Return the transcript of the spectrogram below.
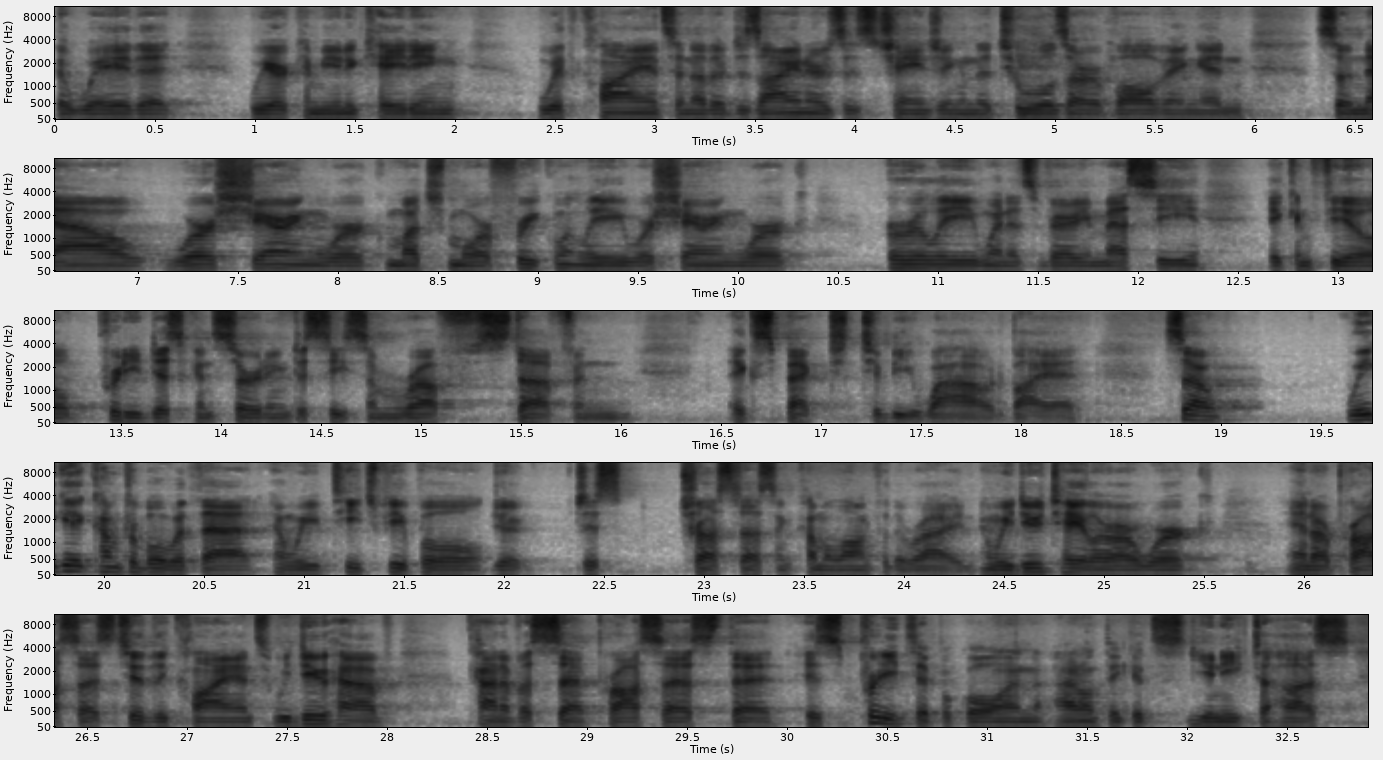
the way that we are communicating with clients and other designers is changing and the tools are evolving. And so now we're sharing work much more frequently. We're sharing work early when it's very messy it can feel pretty disconcerting to see some rough stuff and expect to be wowed by it. So we get comfortable with that and we teach people to just trust us and come along for the ride. And we do tailor our work and our process to the clients. We do have kind of a set process that is pretty typical and I don't think it's unique to us.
